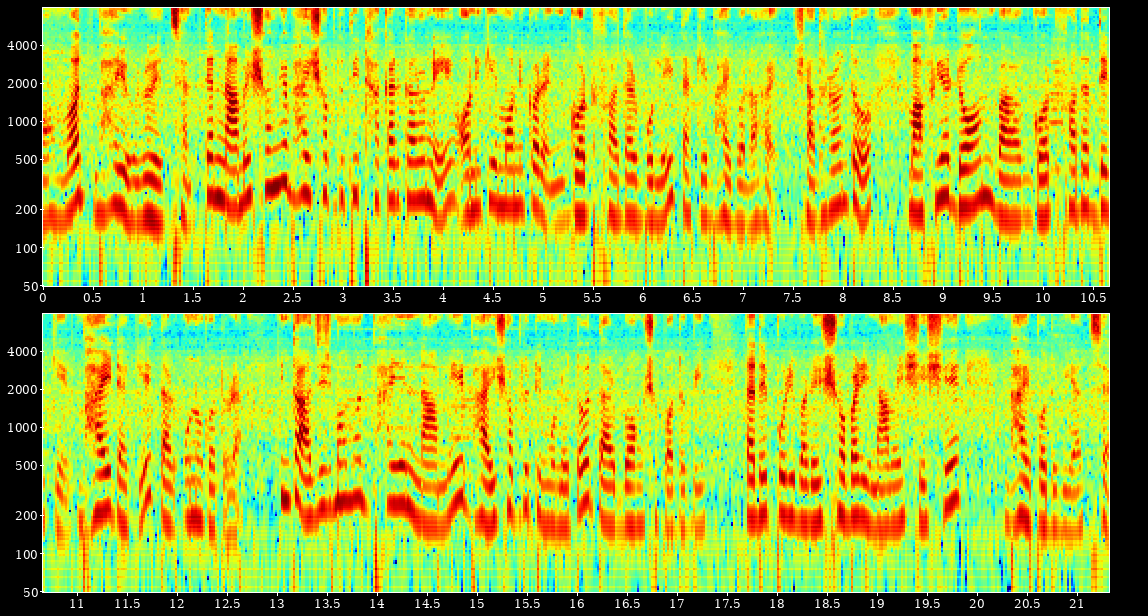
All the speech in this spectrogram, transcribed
মোহাম্মদ ভাইও রয়েছেন। তার নামের সঙ্গে ভাই শব্দটি থাকার কারণে অনেকে মনে করেন গডফাদার বলেই তাকে ভাই বলা হয়। সাধারণত মাফিয়া ডন বা গডফাদারদেরকে ভাই ডাকে তার অনুগতরা। কিন্তু আজিজ মোহাম্মদ ভাইয়ের নামে ভাই শব্দটি মূলত তার বংশ পদবী তাদের পরিবারের সবারই নামের শেষে ভাই পদবী আছে।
